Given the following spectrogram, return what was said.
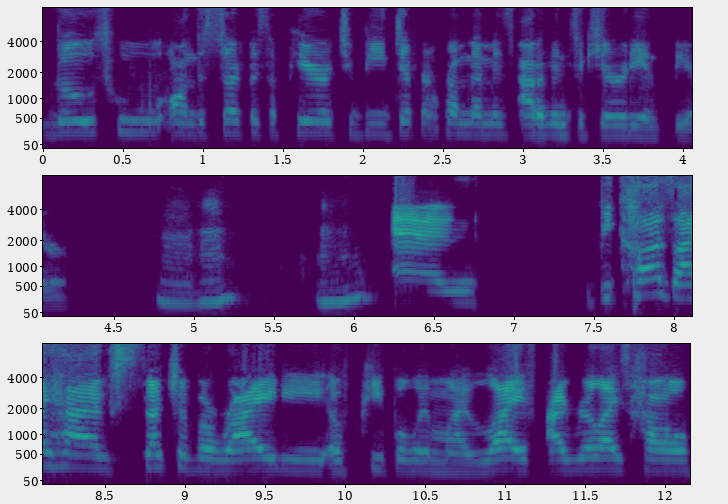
those who on the surface appear to be different from them is out of insecurity and fear. Mm-hmm. Mm-hmm. And because I have such a variety of people in my life, I realize how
